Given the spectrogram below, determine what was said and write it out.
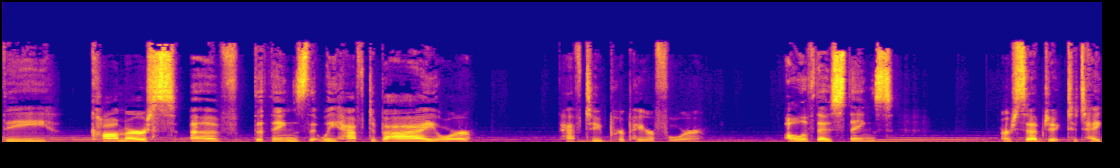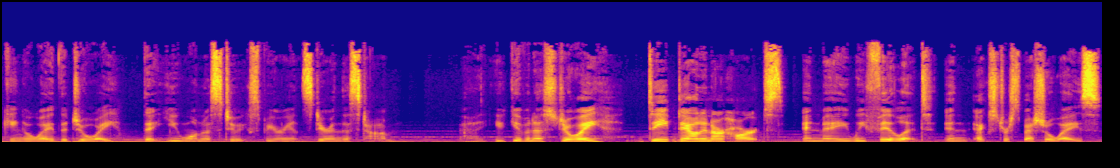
the commerce of the things that we have to buy or have to prepare for. All of those things are subject to taking away the joy that you want us to experience during this time. Uh, you've given us joy deep down in our hearts, and may we feel it in extra special ways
